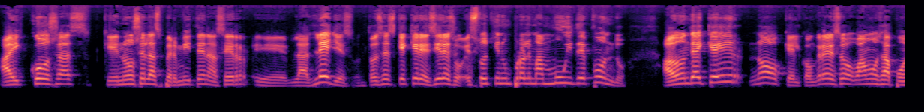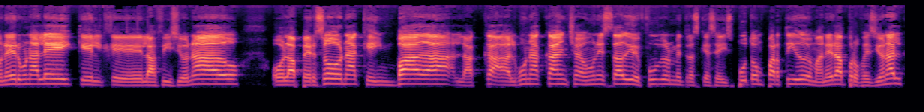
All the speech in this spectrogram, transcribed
hay cosas que no se las permiten hacer eh, las leyes. Entonces, ¿qué quiere decir eso? Esto tiene un problema muy de fondo. ¿A dónde hay que ir? No, que el Congreso, vamos a poner una ley que el, que el aficionado o la persona que invada la, ca- alguna cancha en un estadio de fútbol mientras que se disputa un partido de manera profesional,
